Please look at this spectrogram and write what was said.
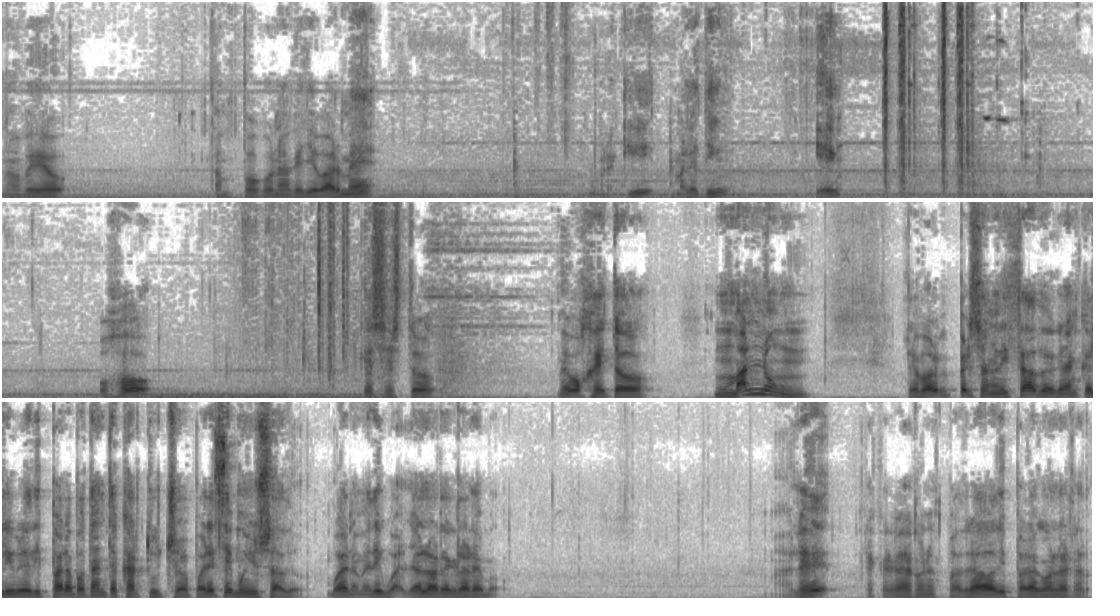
No veo Tampoco nada que llevarme. Por aquí, maletín. Bien Ojo. ¿Qué es esto? Nuevo objeto. Un Magnum. Revólver personalizado de gran calibre dispara potentes cartuchos. Parece muy usado. Bueno, me da igual, ya lo arreglaremos. Vale Recargar con el cuadrado, disparar con el herrero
